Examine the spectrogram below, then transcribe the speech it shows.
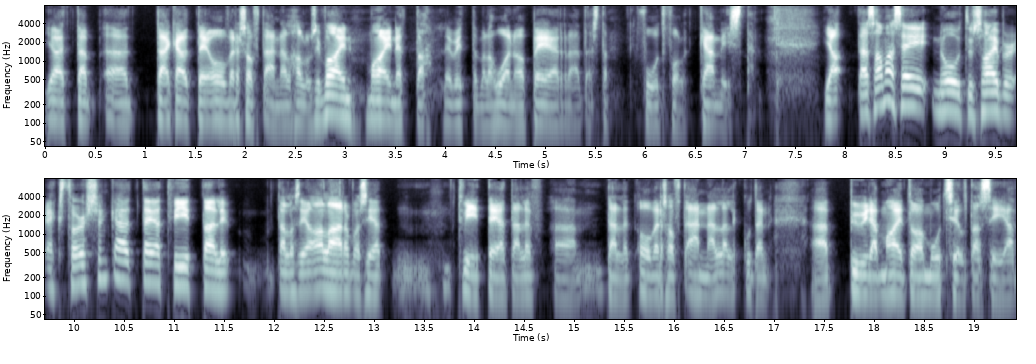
ja että tämä käyttäjä Oversoft NL halusi vain mainetta levittämällä huonoa PR tästä Foodfall Camista. Ja tämä sama Say No to Cyber Extortion käyttäjä twiittaili tällaisia ala-arvoisia twiittejä tälle, äh, tälle Oversoft NLlle, kuten äh, pyydä maitoa mutsiltasi ja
